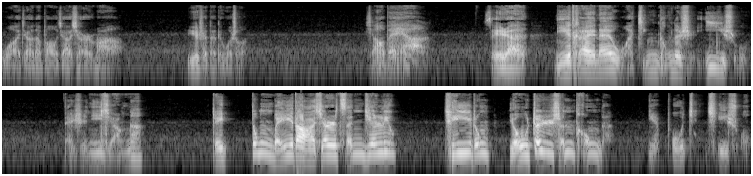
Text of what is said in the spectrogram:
我家的保家仙儿嘛。于是他对我说：“小北啊，虽然你太奶我精通的是医术，但是你想啊，这东北大仙儿三千六，其中有真神通的也不计其数。”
